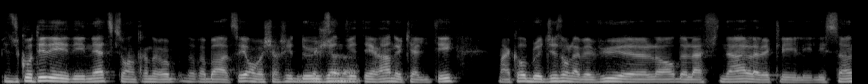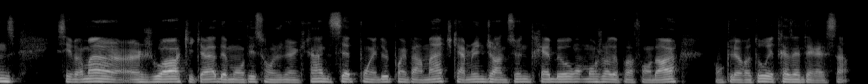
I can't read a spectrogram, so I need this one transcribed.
Puis, du côté des, Nets qui sont en train de, rebâtir, on va chercher deux jeunes vétérans de qualité. Michael Bridges, on l'avait vu euh, lors de la finale avec les, Suns. C'est vraiment un, joueur qui est capable de monter son jeu d'un cran, 17,2 points par match. Cameron Johnson, très bon, bon joueur de profondeur. Donc, le retour est très intéressant.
